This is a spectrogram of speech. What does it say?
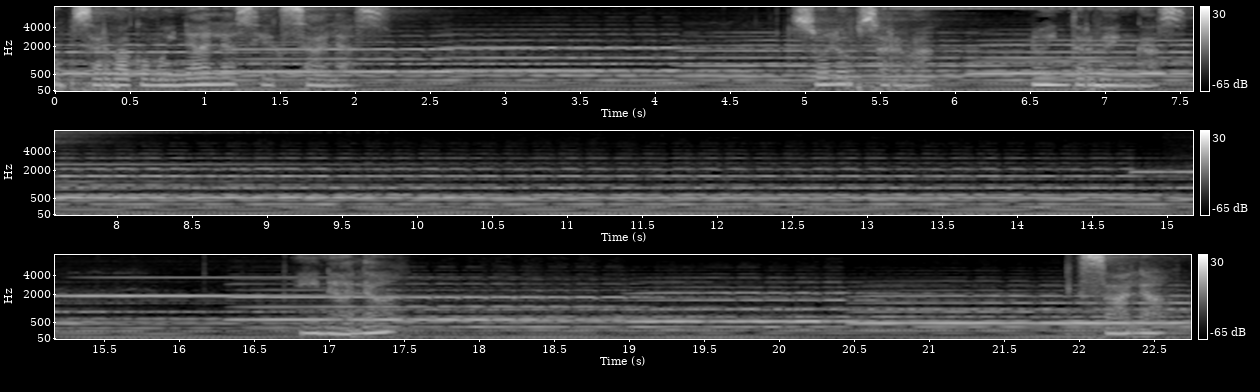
Observa cómo inhalas y exhalas. Solo observa, no intervengas. Inhala. Exhala.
